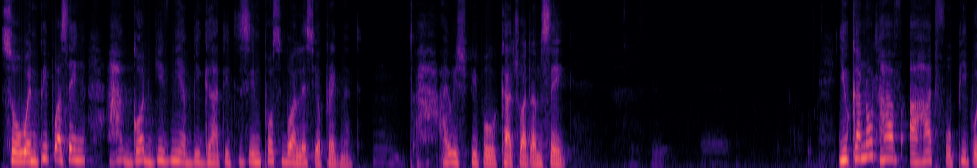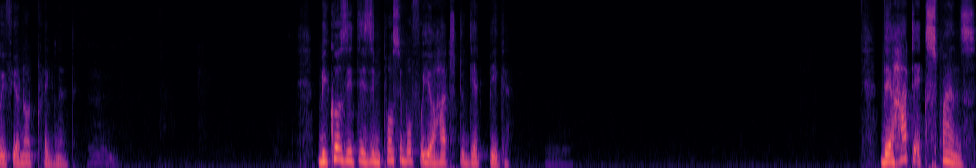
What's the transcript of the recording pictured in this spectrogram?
So when people are saying, ah, God give me a big heart, it is impossible unless you're pregnant. Ah, I wish people would catch what I'm saying. You cannot have a heart for people if you're not pregnant. Because it is impossible for your heart to get bigger. The heart expands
